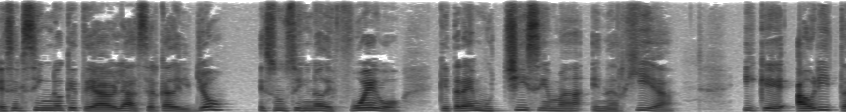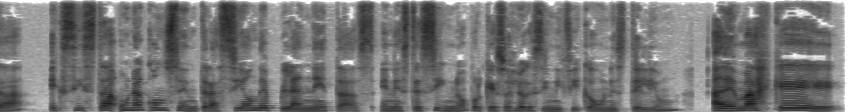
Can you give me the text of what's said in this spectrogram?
es el signo que te habla acerca del yo. Es un signo de fuego que trae muchísima energía y que ahorita exista una concentración de planetas en este signo, porque eso es lo que significa un stellium. Además que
